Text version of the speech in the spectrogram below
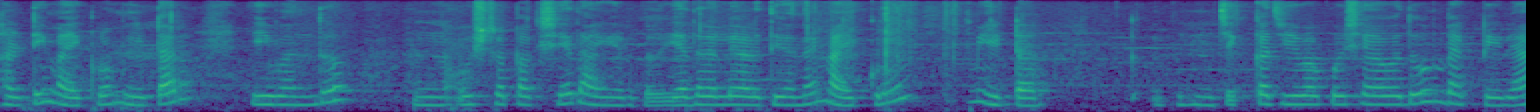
thirty micrometre ಈ ಒಂದು ಉಷ್ಟ್ರ ಪಕ್ಷಿಯದಾಗಿರ್ತದೆ ಎದರಲ್ಲಿ ಹೇಳ್ತೀವಿ ಅಂದರೆ ಮೈಕ್ರೋಮೀಟರ್. ಚಿಕ್ಕ ಜೀವಕೋಶ ಯಾವುದು? ಬ್ಯಾಕ್ಟೀರಿಯಾ.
